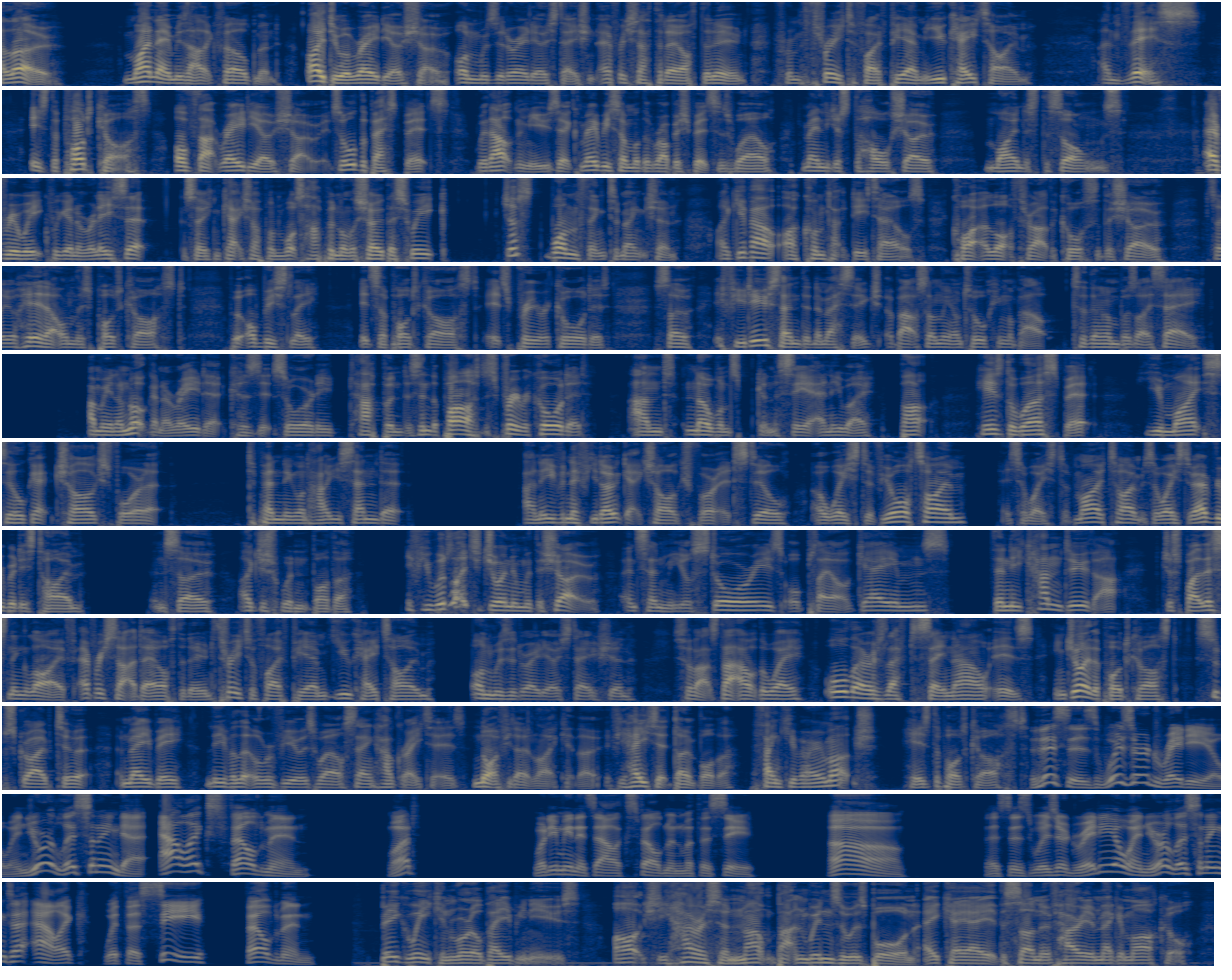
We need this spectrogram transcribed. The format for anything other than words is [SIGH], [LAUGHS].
Hello. My name is Alec Feldman. I do a radio show on Wizard Radio Station every Saturday afternoon from 3 to 5 pm UK time. And this is the podcast of that radio show. It's all the best bits without the music, maybe some of the rubbish bits as well, mainly just the whole show minus the songs. Every week we're going to release it so you can catch up on what's happened on the show this week. Just one thing to mention I give out our contact details quite a lot throughout the course of the show, so you'll hear that on this podcast. But obviously, it's a podcast, it's pre recorded. So if you do send in a message about something I'm talking about to the numbers I say, I mean, I'm not going to read it because it's already happened. It's in the past. It's pre-recorded, and no one's going to see it anyway. But here's the worst bit: you might still get charged for it, depending on how you send it. And even if you don't get charged for it, it's still a waste of your time. It's a waste of my time. It's a waste of everybody's time. And so I just wouldn't bother. If you would like to join in with the show and send me your stories or play our games, then you can do that just by listening live every Saturday afternoon, 3 to 5 pm UK time on Wizard Radio Station. So that's that out the way. All there is left to say now is enjoy the podcast, subscribe to it, and maybe leave a little review as well saying how great it is. Not if you don't like it though. If you hate it, don't bother. Thank you very much. Here's the podcast. This is Wizard Radio, and you're listening to Alex Feldman. What? What do you mean it's Alex Feldman with a C? Oh, this is Wizard Radio, and you're listening to Alec with a C Feldman. Big week in royal baby news. Archie Harrison Mountbatten Windsor was born, aka the son of Harry and Meghan Markle.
